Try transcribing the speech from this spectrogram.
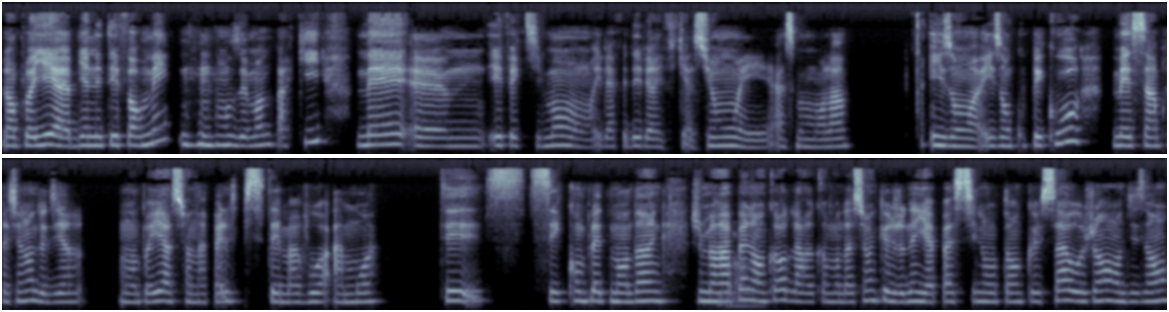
l'employé a bien été formé, on se demande par qui, mais euh, effectivement, il a fait des vérifications et à ce moment-là, ils ont, ils ont coupé court. Mais c'est impressionnant de dire, mon employé a reçu un appel, c'était ma voix à moi. C'est complètement dingue. Je me rappelle encore de la recommandation que je donnais il n'y a pas si longtemps que ça aux gens en disant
